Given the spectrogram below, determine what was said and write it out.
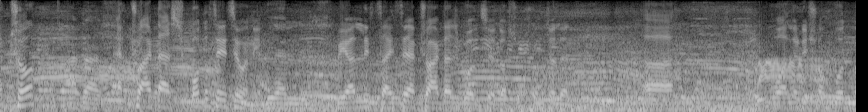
একশো? আঠাশ। একশো আঠাশ। কত চেয়েছে উনি? বিয়াল্লিশ। বিয়াল্লিশ চাইছে একশো আঠাশ বলছে। দর্শক শুনছিলেন? কোয়ালিটি সম্পন্ন।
